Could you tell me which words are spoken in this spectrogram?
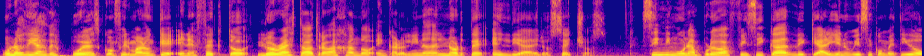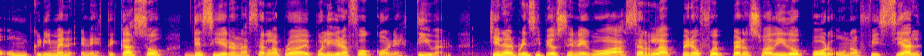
Unos días después confirmaron que, en efecto, Laura estaba trabajando en Carolina del Norte el día de los hechos sin ninguna prueba física de que alguien hubiese cometido un crimen en este caso, decidieron hacer la prueba de polígrafo con Steven, quien al principio se negó a hacerla, pero fue persuadido por un oficial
